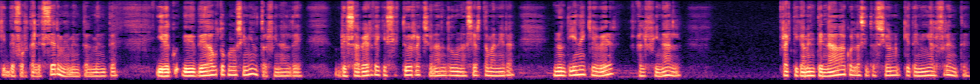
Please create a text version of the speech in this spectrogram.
de fortalecerme mentalmente y de, autoconocimiento al final, de, de saber de que si estoy reaccionando de una cierta manera, no tiene que ver al final prácticamente nada con la situación que tenía al frente.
